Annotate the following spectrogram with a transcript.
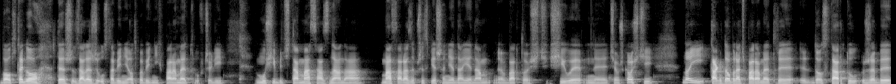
bo od tego też zależy ustawienie odpowiednich parametrów, czyli musi być ta masa znana. Masa razy przyspieszenie daje nam wartość siły ciężkości no i tak dobrać parametry y, do startu, żeby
